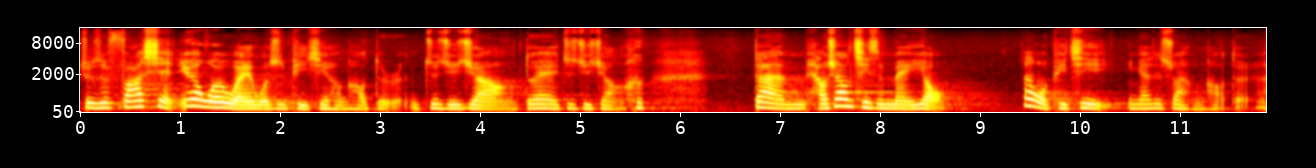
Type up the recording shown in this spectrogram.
就是发现，因为我以为我是脾气很好的人，自己讲，对，自己讲，但好像其实没有，但我脾气应该是算很好的人。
